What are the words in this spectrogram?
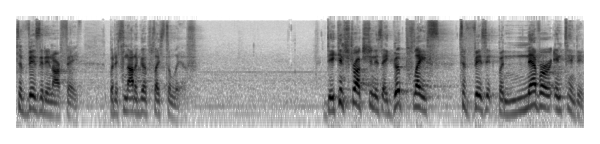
to visit in our faith, but it's not a good place to live. Deconstruction is a good place to visit, but never intended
